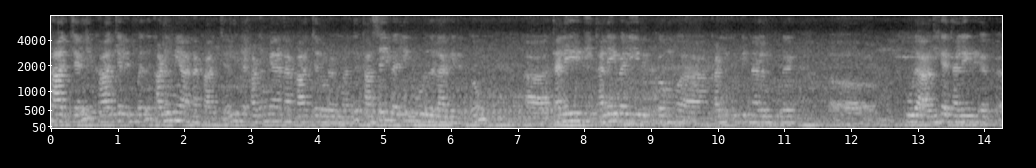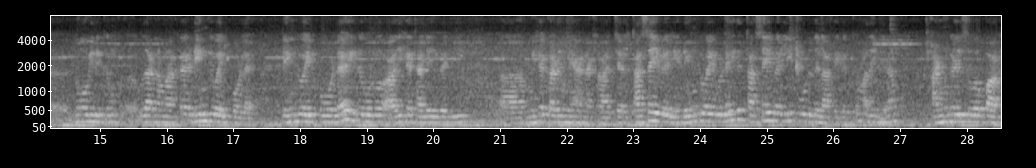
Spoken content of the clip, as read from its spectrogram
காய்ச்சல் காய்ச்சல் என்பது கடுமையான காய்ச்சல். இந்த கடுமையான காய்ச்சலுடன் வந்து தசை வலி கூடுதலாக இருக்கும். தலையிடி தலைவலி இருக்கும். கண்ணுக்கு பின்னாலும் கூட கூட அதிக தலை நோய் இருக்கும். உதாரணமாக டெங்குவை போல. டெங்குவை போல இது ஒரு அதிக தலைவலி மிக கடுமையான காய்ச்சல் தசைவலி டெங்குவை விட இது தசைவலி கூடுதலாக இருக்கும் அதே நேரம் கண்கள் சிவப்பாக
